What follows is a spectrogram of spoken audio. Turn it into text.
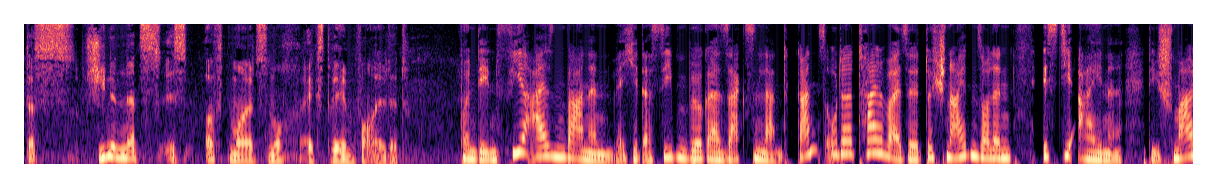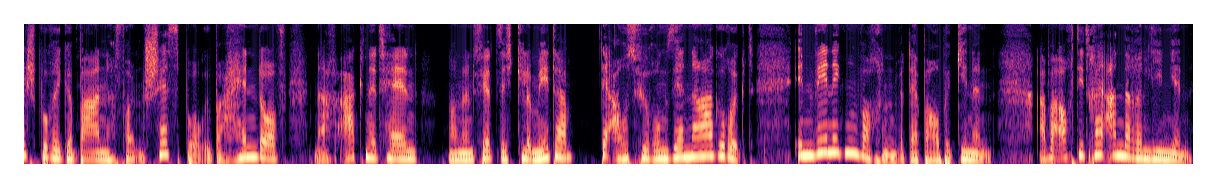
das Schienennetz ist oftmals noch extrem veraltet. Von den vier Eisenbahnen, welche das Siebenbürger Sachsenland ganz oder teilweise durchschneiden sollen, ist die eine, die schmalspurige Bahn von Schäßburg über Hendorf nach Agnethellen, 49 Kilometer, der Ausführung sehr nahe gerückt. In wenigen Wochen wird der Bau beginnen. Aber auch die drei anderen Linien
